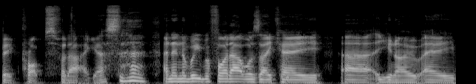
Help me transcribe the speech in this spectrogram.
big props for that, I guess. and then the week before that was like a, uh, you know, a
